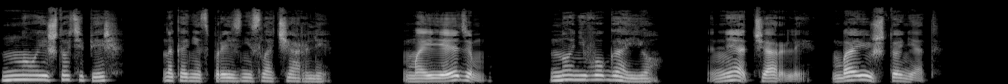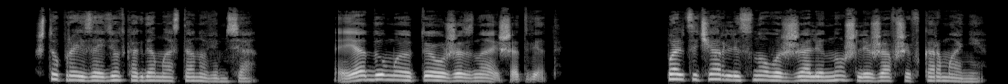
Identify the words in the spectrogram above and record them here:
«Ну и что теперь?» — наконец произнесла Чарли. «Мы едем?» «Но не в Огайо». «Нет, Чарли, боюсь, что нет». «Что произойдет, когда мы остановимся?» «Я думаю, ты уже знаешь ответ». Пальцы Чарли снова сжали нож, лежавший в кармане.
